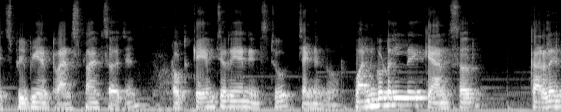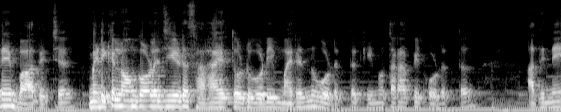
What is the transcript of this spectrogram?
H P B and transplant surgeon doctor K M Cherian institute Chengannur. വൻകുടലിലെ ക്യാൻസർ കരളിനെ ബാധിച്ച് മെഡിക്കൽ ഓങ്കോളജിയുടെ സഹായത്തോടു കൂടി മരുന്ന് കൊടുത്ത് കീമോതെറാപ്പി കൊടുത്ത് അതിനെ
